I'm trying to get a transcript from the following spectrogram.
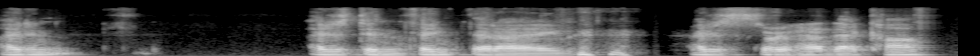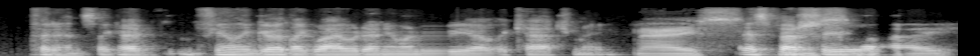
I didn't. I just didn't think that I. I just sort of had that confidence. Like I'm feeling good. Like why would anyone be able to catch me? Nice. especially nice. when I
